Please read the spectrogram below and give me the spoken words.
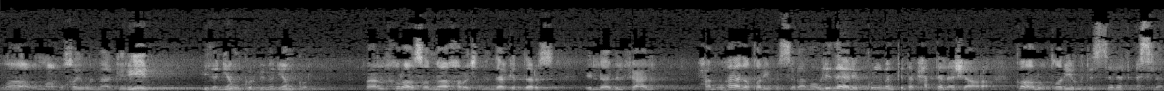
الله. والله خير الماكرين. إذا يمكر بمن يمكر. فالخلاصة ما خرجت من ذاك الدرس إلا بالفعل. وهذا طريق السلامة. ولذلك كل من كتب حتى الأشاعرة قالوا طريقة السلف أسلم.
